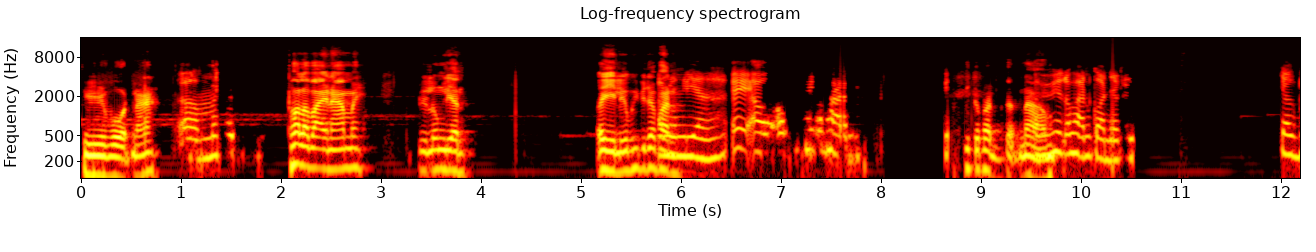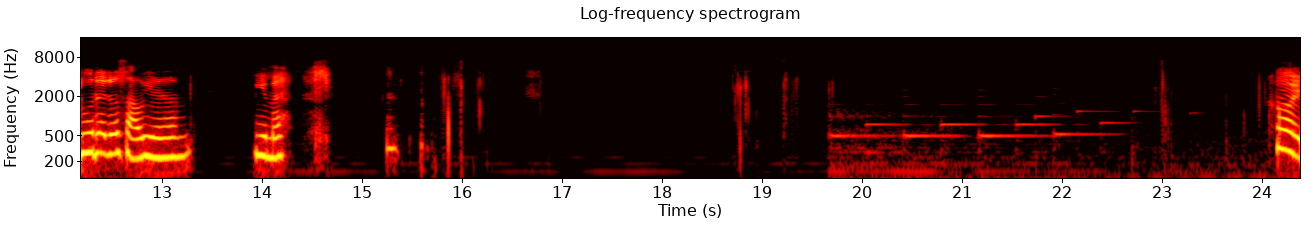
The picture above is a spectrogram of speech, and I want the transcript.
คือโหวตนะ เออไม่ใช่ท่อระบายน้ำไหม หรือโรงเรียน เอ้ยหรือพิพิธเอาภัณฑ์ โรงเรียนอะเอ้ยเอาเอาพิพิธภัณฑ์พิพิธภัณฑ์สัตว์น้เอาพิพิธภัณฑ์ก่อนอยากดู อยากดูไดโนเสาร์อยู่นั้น มีไหมเฮ้ย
